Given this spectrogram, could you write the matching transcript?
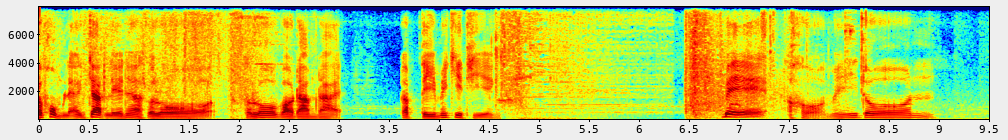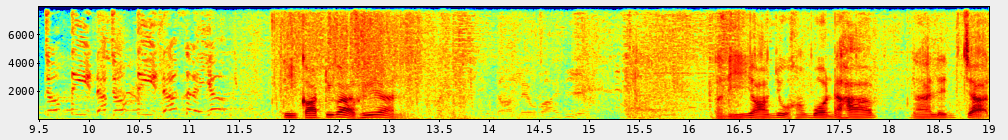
แต่ผมแรงจัดเลยเนี่ยโซโล่โซโล่เบาดำได้แบบตีไม่กี่ทีเอง เบะโอ้โห ไม่โดน ตีก๊อตดีกว่าเพื่อน ตอนนี้ย้อนอยู่ข้างบนนะครับน่าเล่นจัด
